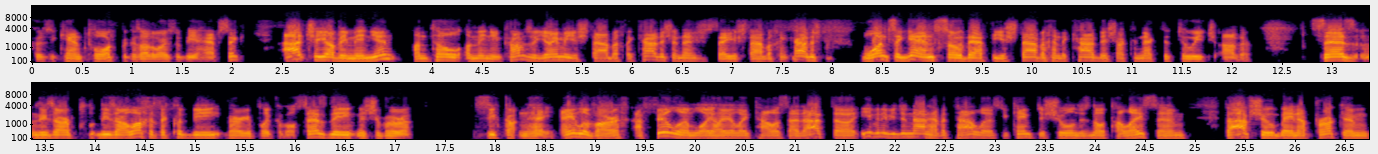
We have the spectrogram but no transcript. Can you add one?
because you can't talk because otherwise it would be a hefsik. Ad sheyav a minyan until a minion comes. Yoyma yishtabach the kaddish, and then you say yishtabach and kaddish once again, so that the yishtabach and the kaddish are connected to each other. Says these are these are halachas that could be very applicable. Says the Mishabura. Sif cotton hay. Ein levarch afilim loy hayolay talis adata. Even if you do not have a talis, you came to shul and there's no talisim. V'avshu bein aprakim.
